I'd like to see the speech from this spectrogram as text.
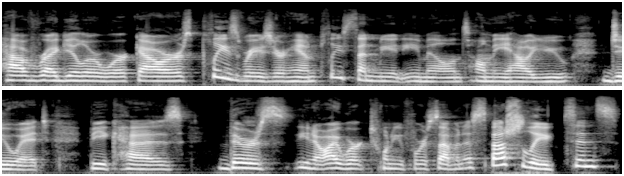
have regular work hours? Please raise your hand. Please send me an email and tell me how you do it because there's, you know, I work 24 7, especially since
